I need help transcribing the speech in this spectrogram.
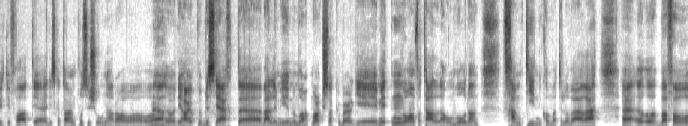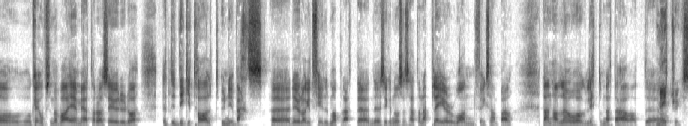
ut ifra at de, de skal ta en posisjon her. Da, og, og, Ja. og de har jo publisert uh, veldig mye med Mark Zuckerberg i, i midten, hvor han forteller om hvordan fremtiden kommer til å være. Uh, og bare for å okay, oppsummere hva er Meta, da, så er jo det da et digitalt univers. Uh, det er jo laget filmer på dette. Det er sikkert noen som har sett den der Player One, eksempel. Den handler jo også litt om dette her at eh, Matrix.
